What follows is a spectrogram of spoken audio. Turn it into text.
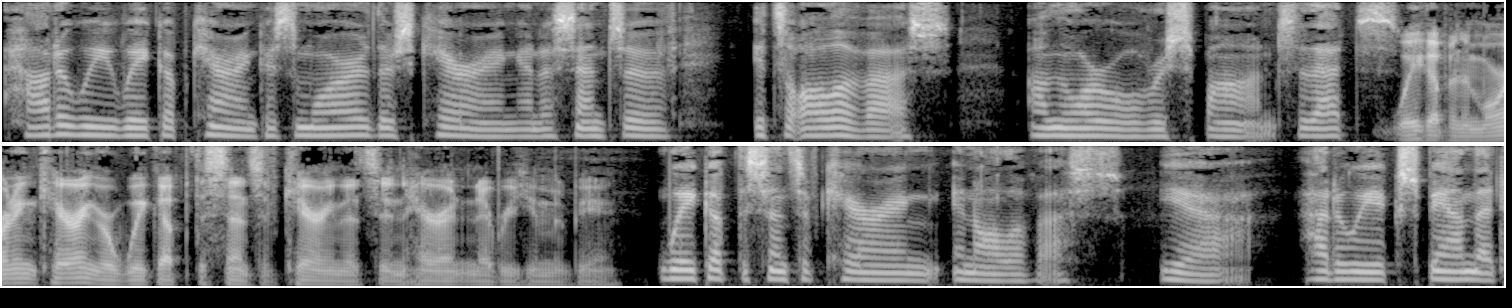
How do we wake up caring? Because the more there's caring and a sense of it's all of us, um, the more we'll respond. So that's wake up in the morning caring, or wake up the sense of caring that's inherent in every human being wake up the sense of caring in all of us. Yeah. How do we expand that?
